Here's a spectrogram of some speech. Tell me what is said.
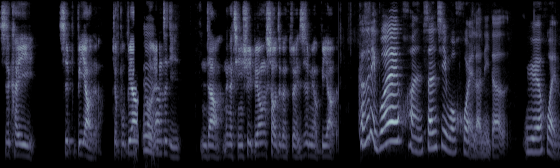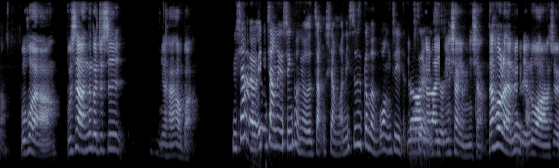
是可以。是不必要的，就不必要让自己，嗯、你知道那个情绪不用受这个罪，是没有必要的。可是你不会很生气我毁了你的约会吗？不会啊，不是啊，那个就是也还好吧。你现在还有印象那个新朋友的长相吗？你是不是根本忘记的？有啊有啊，有印象有印象，但后来没有联络啊，所以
